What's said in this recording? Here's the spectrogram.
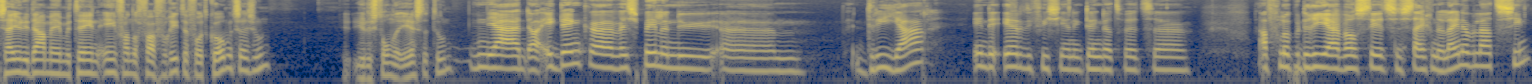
Zijn jullie daarmee meteen een van de favorieten voor het komend seizoen? Jullie stonden eerste toen? Ja, nou, ik denk, uh, wij spelen nu um, drie jaar in de Eredivisie. En ik denk dat we het uh, afgelopen drie jaar wel steeds een stijgende lijn hebben laten zien.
